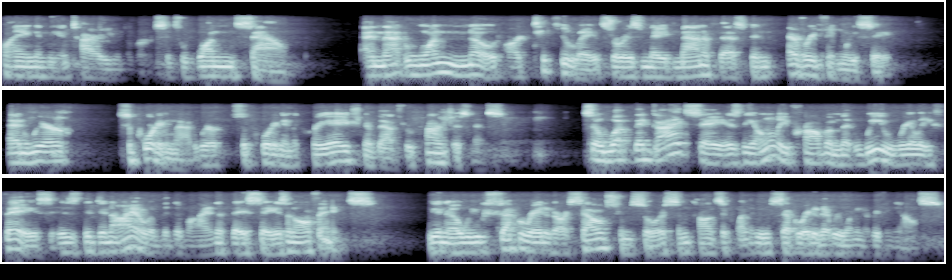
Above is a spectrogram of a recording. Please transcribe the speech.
playing in the entire universe, it's one sound. And that one note articulates or is made manifest in everything we see. And we're supporting that. We're supporting in the creation of that through consciousness. So, what the guides say is the only problem that we really face is the denial of the divine that they say is in all things. You know, we've separated ourselves from source and consequently we've separated everyone and everything else.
